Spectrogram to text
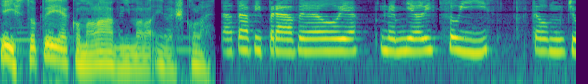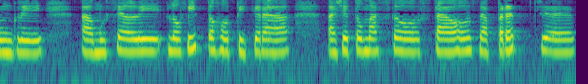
Její stopy jako malá vnímala i ve škole. Táta vyprávěl, jak neměli co jíst v tom džungli a museli lovit toho tygra a že to maso stálo za prd, že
